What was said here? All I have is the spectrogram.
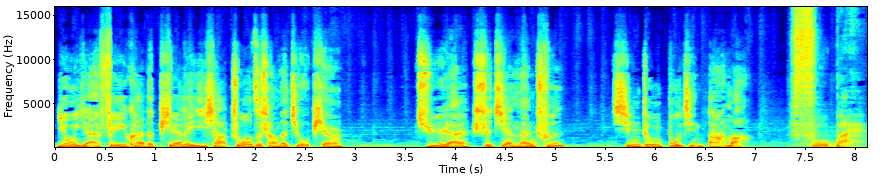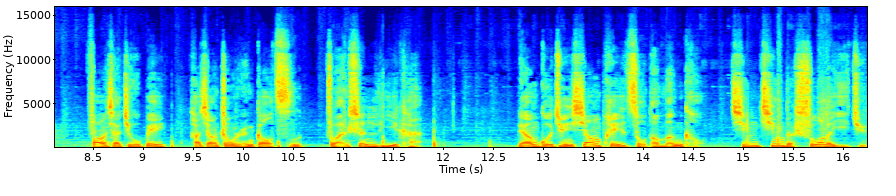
用眼飞快地瞥了一下桌子上的酒瓶，居然是剑南春，心中不禁大骂：“腐败！”放下酒杯，他向众人告辞，转身离开。梁国俊相陪走到门口，轻轻地说了一句：“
